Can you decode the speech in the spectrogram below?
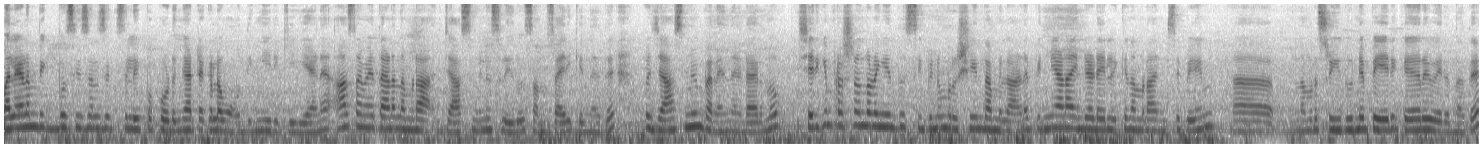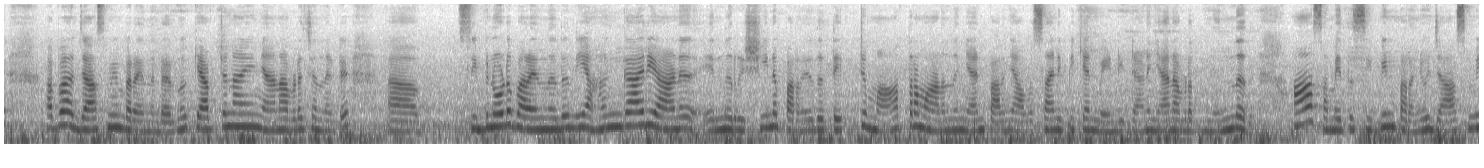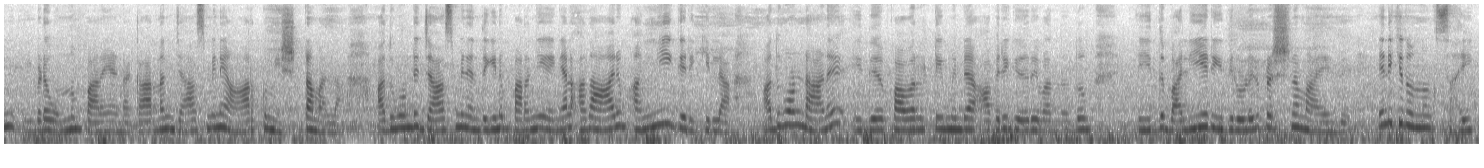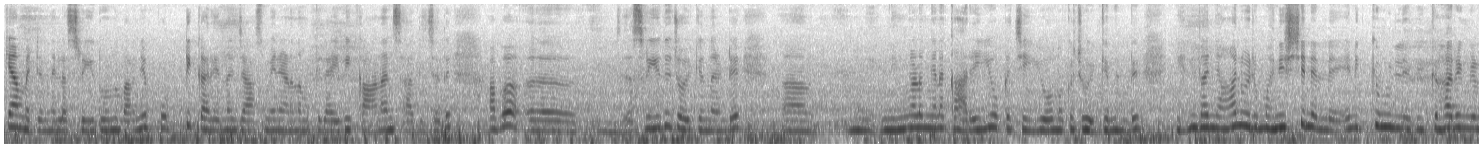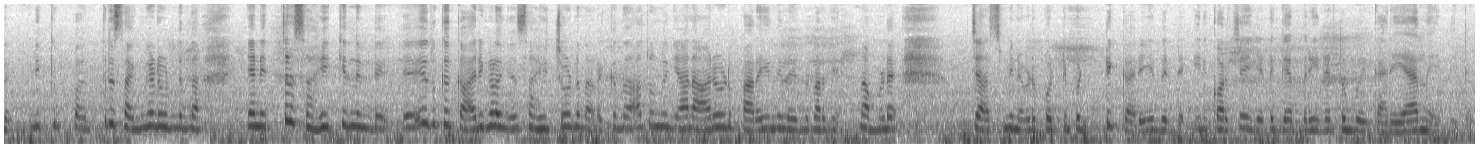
Malayalam big boss season സിക്സിൽ ഇപ്പോൾ കൊടുങ്കാറ്റക്കളം ഒതുങ്ങിയിരിക്കുകയാണ്. ആ സമയത്താണ് നമ്മുടെ ജാസ്മിനും ശ്രീതു സംസാരിക്കുന്നത്. അപ്പോൾ ജാസ്മിൻ പറയുന്നുണ്ടായിരുന്നു ശരിക്കും പ്രശ്നം തുടങ്ങിയത് സിബിനും ഋഷിയും തമ്മിലാണ്. പിന്നെയാണ് അതിന്റെ ഇടയിലേക്ക് നമ്മുടെ അൻസിബയും നമ്മുടെ ശ്രീതുവിന്റെ പേര് കയറി വരുന്നത്. അപ്പോൾ ജാസ്മിൻ പറയുന്നുണ്ടായിരുന്നു ക്യാപ്റ്റനായി ഞാൻ അവിടെ ചെന്നിട്ട് സിബിനോട് പറയുന്നത് നീ അഹങ്കാരിയാണ് എന്ന് ഋഷീനെ പറഞ്ഞത് തെറ്റ് മാത്രമാണെന്ന് ഞാൻ പറഞ്ഞ് അവസാനിപ്പിക്കാൻ വേണ്ടിയിട്ടാണ് ഞാൻ അവിടെ നിന്നത്. ആ സമയത്ത് സിബിൻ പറഞ്ഞു ജാസ്മിൻ ഇവിടെ ഒന്നും പറയണ്ട. കാരണം ജാസ്മിനെ ആർക്കും ഇഷ്ടമല്ല. അതുകൊണ്ട് ജാസ്മിൻ എന്തെങ്കിലും പറഞ്ഞു കഴിഞ്ഞാൽ അത് ആരും അംഗീകരിക്കില്ല. അതുകൊണ്ടാണ് ഇത് പവർ ടീമിന്റെ അവർ കയറി വന്നതും ഇത് വലിയ രീതിയിലുള്ളൊരു പ്രശ്നമായത്. എനിക്കിതൊന്നും സഹിക്കാൻ പറ്റുന്നില്ല ശ്രീതു എന്ന് പറഞ്ഞ് പൊട്ടിക്കരയുന്ന ജാസ്മിനെയാണ് നമുക്ക് ലൈവിൽ കാണാൻ സാധിച്ചത്. അപ്പോൾ ശ്രീതു ചോദിക്കുന്നുണ്ട് നിങ്ങളിങ്ങനെ കരയുകയൊക്കെ ചെയ്യുമോ എന്നൊക്കെ ചോദിക്കുന്നുണ്ട്. എന്താ ഞാനൊരു മനുഷ്യനല്ലേ? എനിക്കുമില്ലേ വികാരങ്ങൾ എനിക്കിപ്പോൾ എത്ര സങ്കടമുണ്ടെന്നാ. ഞാൻ എത്ര സഹിക്കുന്നുണ്ട്? ഏതൊക്കെ കാര്യങ്ങളാണ് ഞാൻ സഹിച്ചുകൊണ്ട് നടക്കുന്നത്? അതൊന്നും ഞാൻ ആരോട് പറയുന്നില്ല എന്ന് പറഞ്ഞ് നമ്മുടെ ജാസ്മിൻ അവിടെ പൊട്ടി പൊട്ടി കരയുന്നുണ്ട്. ഇനി കുറച്ച് കഴിഞ്ഞിട്ട് ഗബ്രീന്റെ അടുത്തും പോയി കരയാമെന്ന് എഴുതിയിട്ട്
